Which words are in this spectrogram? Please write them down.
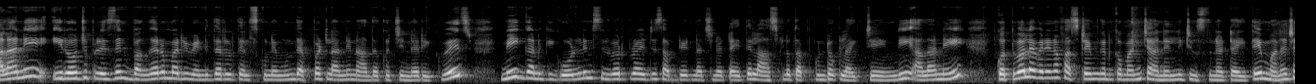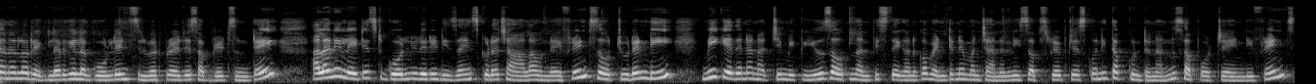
అలానే ఈరోజు ప్రెసెంట్ బంగారం మరియు వెండి ధరలు తెలుసుకునే ముందు ఎప్పట్లానే నాదొక చిన్న రిక్వెస్ట్. మీకు కనుక gold and silver prizes update నచ్చినట్టయితే లాస్ట్లో తప్పకుండా ఒక లైక్ చేయండి. అలానే కొత్త వాళ్ళు ఎవరైనా ఫస్ట్ టైం కనుక మన ఛానల్ని చూస్తున్నట్టయితే మన ఛానల్లో రెగ్యులర్గా ఇలా gold and silver prizes updates ఉంటాయి. అలానే లేటెస్ట్ గోల్డ్ జ్యువెలరీ డిజైన్స్ కూడా చాలా ఉన్నాయి ఫ్రెండ్స్ సో చూడండి మీకు ఏదైనా నచ్చి మీకు యూజ్ అవుతుంది అనిపిస్తే కనుక వెంటనే మన ఛానల్ని సబ్స్క్రైబ్ చేసుకొని తప్పకుండా నన్ను సపోర్ట్ చేయండి ఫ్రెండ్స్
